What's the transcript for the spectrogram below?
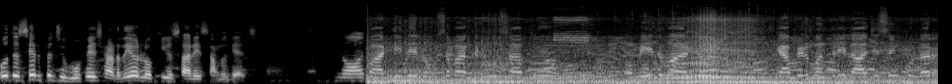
ਉਹ ਤੇ ਸਿਰਫ ਜਗੂਫੇ ਛੱਡਦੇ ਆ, ਲੋਕੀ ਉਹ ਸਾਰੇ ਸਮਝ ਗਏ ਜੀ। ਪਾਰਟੀ ਦੇ ਲੋਕ ਸਭਾ ਖਡੂਰ ਸਾਹਿਬ ਤੋਂ ਉਮੀਦਵਾਰ ਜੋ ਕੈਬਨਿਟ ਮੰਤਰੀ ਲਾਲਜੀਤ ਸਿੰਘ ਭੁੱਲਰ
